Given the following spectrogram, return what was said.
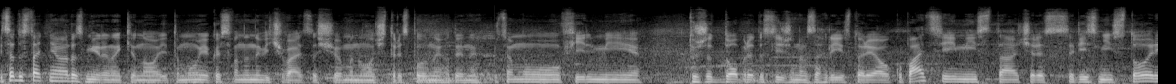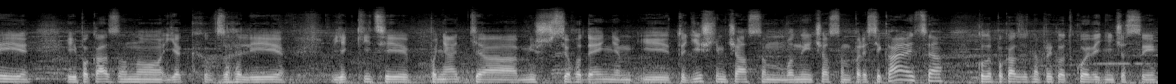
І це достатньо розмірене кіно, і тому якось воно не відчувається, що минуло 4,5 години. У цьому фільмі дуже добре досліджена взагалі історія окупації міста через різні історії, і показано, як взагалі які ці поняття між сьогоденням і тодішнім часом вони часом пересікаються, коли показують, наприклад, ковідні часи,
